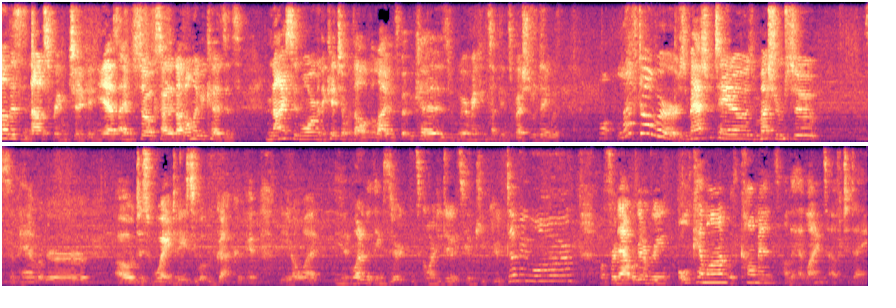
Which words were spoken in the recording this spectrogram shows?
Hello, this is not a spring chicken. Yes, I am so excited, not only because it's nice and warm in the kitchen with all of the lights, but because we're making something special today with, well, leftovers. Mashed potatoes, mushroom soup, some hamburger. Oh, just wait until you see what we've got cooking. You know what? One of the things it's going to do, it's going to keep your tummy warm. But for now, we're going to bring Oldecam on with comments on the headlines of today.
